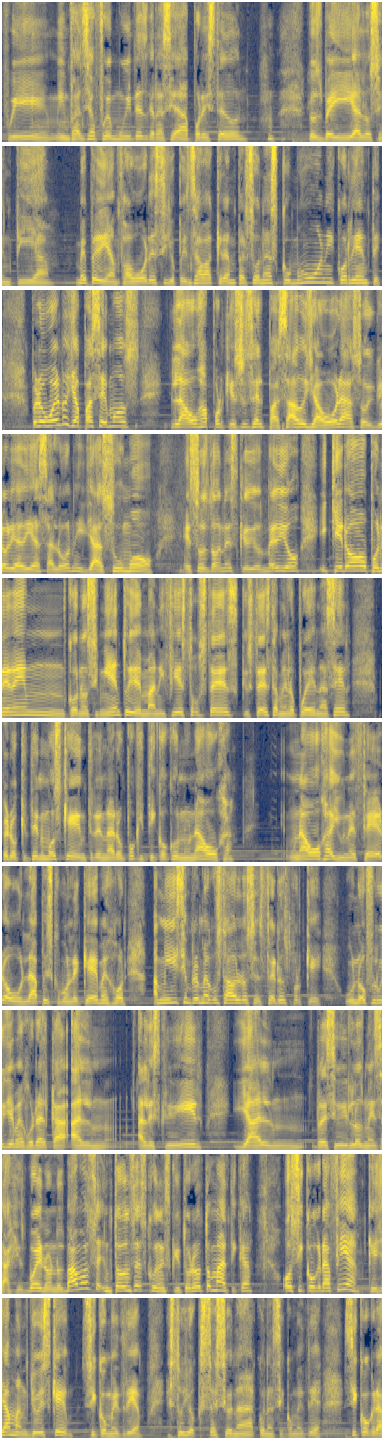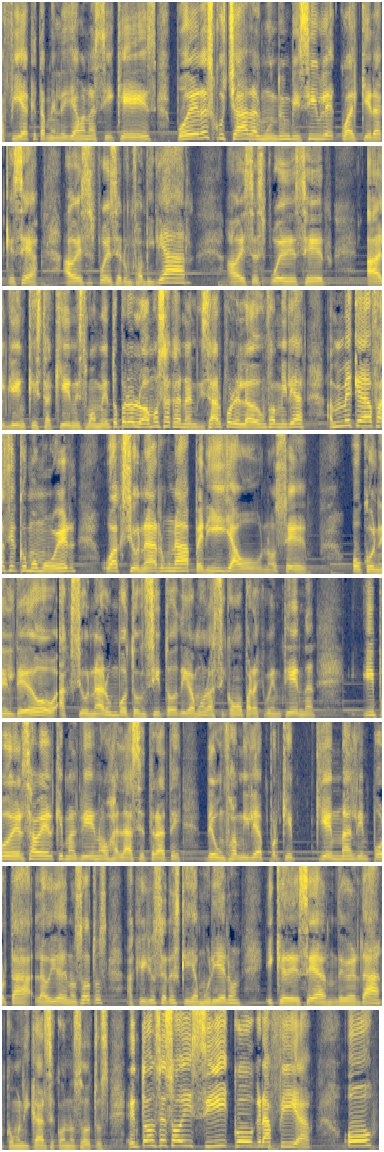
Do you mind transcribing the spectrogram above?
fui, mi infancia fue muy desgraciada por este don. Los veía, los sentía, me pedían favores y yo pensaba que eran personas común y corriente. Pero bueno, ya pasemos la hoja porque eso es el pasado y ahora soy Gloria Díaz Salón y ya asumo esos dones que Dios me dio y quiero poner en conocimiento y de manifiesto a ustedes que ustedes también lo pueden hacer, pero que tenemos que entrenar un poquitico con una hoja una hoja y un esfero o un lápiz, como le quede mejor. A mí siempre me ha gustado los esferos porque uno fluye mejor al, al, al escribir y al recibir los mensajes. Bueno, nos vamos entonces con escritura automática o psicografía, que llaman. Yo es que psicometría. Estoy obsesionada con la psicometría. Psicografía, que también le llaman así, que es poder escuchar al mundo invisible cualquiera que sea. A veces puede ser un familiar, a veces puede ser alguien que está aquí en este momento, pero lo vamos a canalizar por el lado de un familiar. A mí me queda fácil como mover o accionar una perilla o no sé, o con el dedo accionar un botoncito, digámoslo así como para que me entiendan, y poder saber que más bien ojalá se trate de un familiar, porque ¿quién más le importa la vida de nosotros? Aquellos seres que ya murieron y que desean de verdad comunicarse con nosotros. Entonces hoy psicografía o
